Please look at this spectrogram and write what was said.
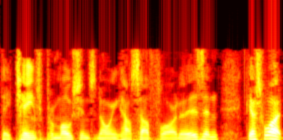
they changed promotions knowing how South Florida is, and guess what?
